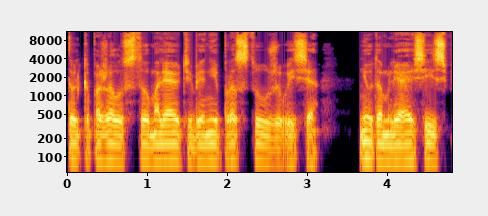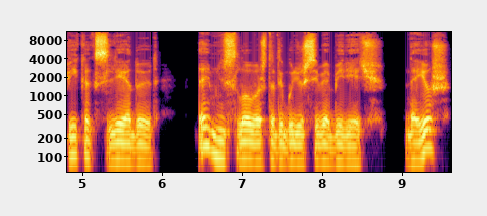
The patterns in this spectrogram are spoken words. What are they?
Только, пожалуйста, умоляю тебя, не простуживайся, не утомляйся и спи как следует. Дай мне слово, что ты будешь себя беречь. Даешь?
